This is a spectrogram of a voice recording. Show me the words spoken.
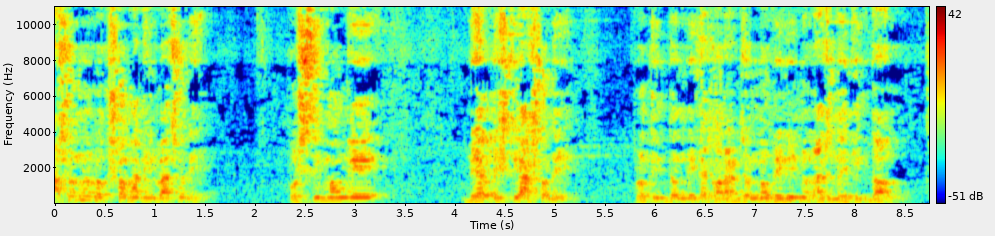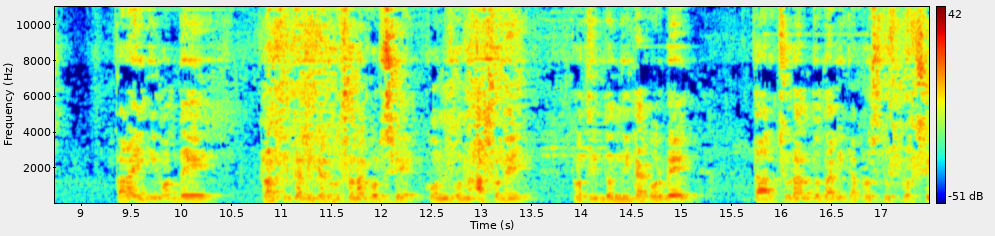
আসন্ন লোকসভা নির্বাচনে পশ্চিমবঙ্গে বিয়াল্লিশটি আসনে প্রতিদ্বন্দ্বিতা করার জন্য বিভিন্ন রাজনৈতিক দল, তারা ইতিমধ্যে প্রার্থী তালিকা ঘোষণা করছে, কোন কোন আসনে প্রতিদ্বন্দ্বিতা করবে, তার চূড়ান্ত তালিকা প্রস্তুত করছে।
